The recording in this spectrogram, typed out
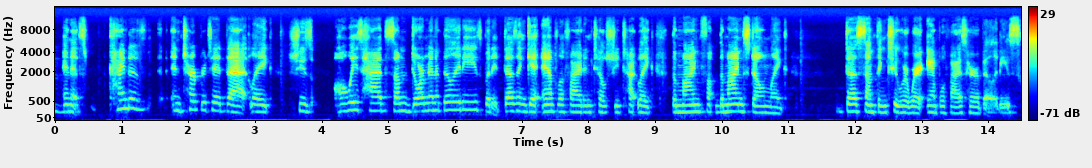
Mhm. and it's kind of interpreted that like she's always had some dormant abilities, but it doesn't get amplified until she t- like the mind fu- the Mind Stone like does something to her where it amplifies her abilities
